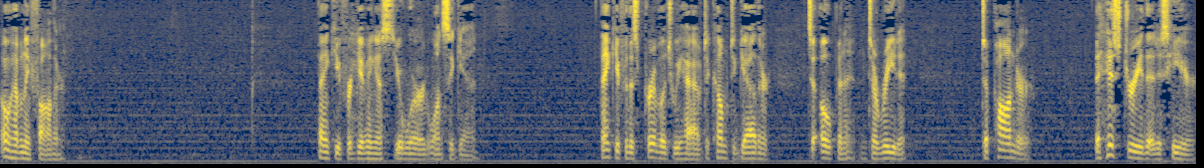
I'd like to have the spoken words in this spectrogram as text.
Oh, Heavenly Father, thank you for giving us your Word once again. Thank you for this privilege we have to come together to open it and to read it, to ponder the history that is here,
